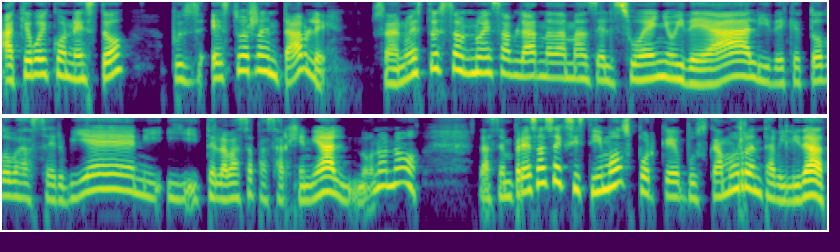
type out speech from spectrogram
¿A qué voy con esto? Pues esto es rentable. O sea, no, esto, no es hablar nada más del sueño ideal y de que todo va a ser bien y, te la vas a pasar genial. No, no, no. Las empresas existimos porque buscamos rentabilidad,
